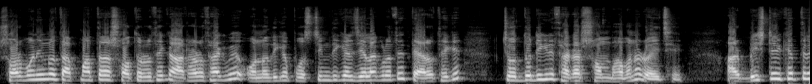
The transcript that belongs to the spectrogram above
সর্বনিম্ন তাপমাত্রা সতেরো থেকে আঠারো থাকবে। অন্যদিকে পশ্চিম দিকের জেলাগুলোতে তেরো থেকে চোদ্দ ডিগ্রি থাকার সম্ভাবনা রয়েছে। আর বৃষ্টির ক্ষেত্রে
